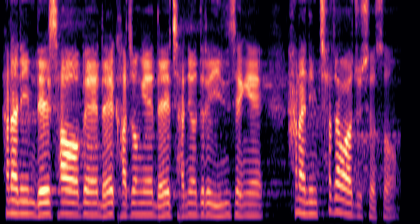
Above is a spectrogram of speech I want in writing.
하나님 내 사업에, 내 가정에, 내 자녀들의 인생에 하나님 찾아와 주셔서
